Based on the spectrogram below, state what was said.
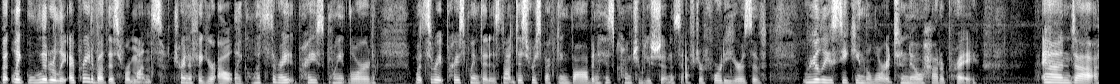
But like literally, I prayed about this for months, trying to figure out like, what's the right price point, Lord? what's the right price point that is not disrespecting Bob and his contributions after 40 years of really seeking the Lord to know how to pray. And uh,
